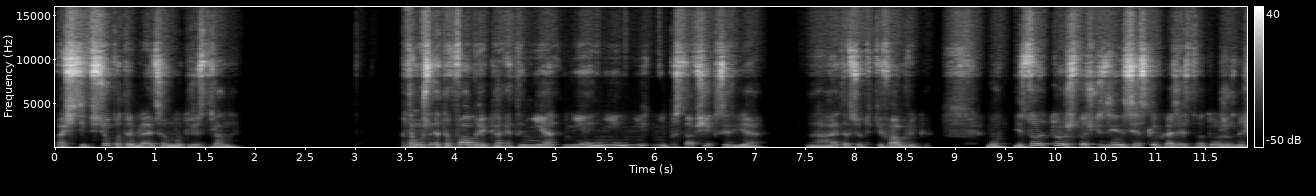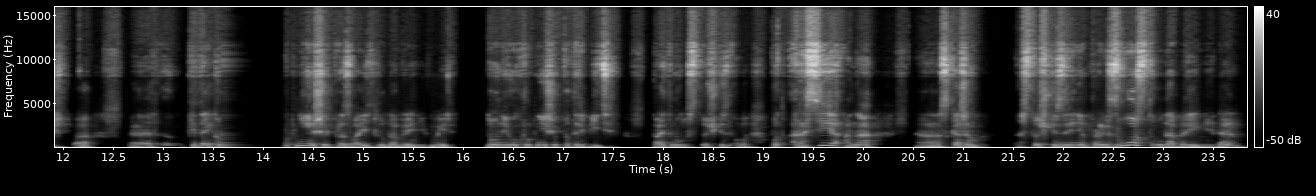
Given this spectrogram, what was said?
почти все потребляется внутри страны. Потому что это фабрика, это не, не, не, не, поставщик сырья, а это все-таки фабрика. Вот. И тоже с точки зрения сельского хозяйства тоже. Значит, э, Китай крупнейший производитель удобрений в мире, но он его крупнейший потребитель. Поэтому с точки вот Россия, она, э, скажем, с точки зрения производства удобрений, да,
